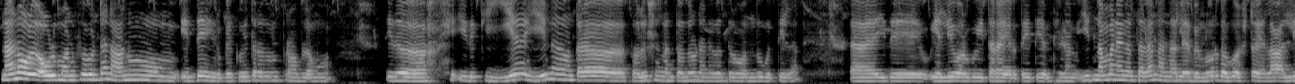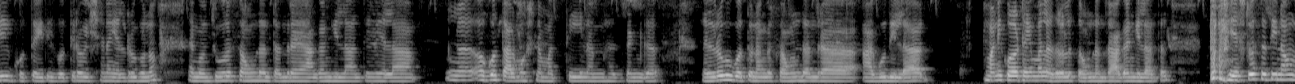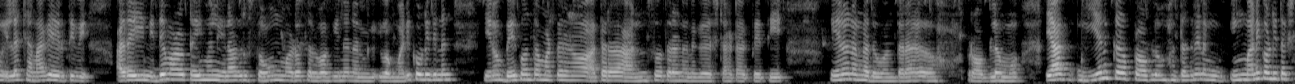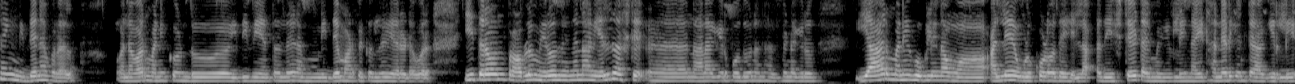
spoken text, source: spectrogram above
ನಾನು ಅವಳು ಅವಳು ಮನಸೋ ಗಂಟ ನಾನು ಎದ್ದೇ ಇರಬೇಕು. ಈ ಥರದ್ದೊಂದು ಪ್ರಾಬ್ಲಮ್ಮು ಇದು, ಇದಕ್ಕೆ ಏನು ಏನು ಒಂಥರ ಸೊಲ್ಯೂಷನ್ ಅಂತಂದ್ರೂ ನನಗಂತೂ ಒಂದೂ ಗೊತ್ತಿಲ್ಲ. ಇದೇ ಎಲ್ಲಿವರೆಗೂ ಈ ಥರ ಇರ್ತೈತಿ ಅಂತ ಹೇಳಿ ಇದು ನಮ್ಮ ಮನ್ಯಾಗಂತಲ್ಲ, ನಾನು ಅಲ್ಲೇ ಬೆಂಗಳೂರದಾಗೂ ಅಷ್ಟೇ, ಎಲ್ಲ ಅಲ್ಲಿ ಗೊತ್ತೈತಿ, ಗೊತ್ತಿರೋ ವಿಷಯನ ಎಲ್ರಿಗೂ ನಂಗೆ ಒಂಚೂರು ಸೌಂಡ್ ಅಂತಂದರೆ ಆಗಂಗಿಲ್ಲ ಅಂತೇಳಿ ಎಲ್ಲ ಗೊತ್ತು ಆಲ್ಮೋಸ್ಟ್ ನಮ್ಮ ಅತ್ತಿ ನನ್ನ ಹಸ್ಬೆಂಡ್ಗೆ ಎಲ್ರಿಗೂ ಗೊತ್ತು ನಂಗೆ ಸೌಂಡ್ ಅಂದ್ರೆ ಆಗೋದಿಲ್ಲ. ಮನೆ ಕೊಡೋ ಟೈಮಲ್ಲಿ ಅದರಲ್ಲೂ ಸೌಂಡ್ ಅಂದ್ರೆ ಆಗಂಗಿಲ್ಲ ಅಂತ. ಎಷ್ಟೋ ಸತಿ ನಾವು ಎಲ್ಲ ಚೆನ್ನಾಗೇ ಇರ್ತೀವಿ. ಆದರೆ ಈ ನಿದ್ದೆ ಮಾಡೋ ಟೈಮಲ್ಲಿ ಏನಾದರೂ ಸೌಂಡ್ ಮಾಡೋ ಸಲುವಾಗಿನ ನನಗೆ ಇವಾಗ ಮಡಿಕೊಂಡಿದ್ದೀನಿ ಏನೋ ಬೇಕು ಅಂತ ಮಾಡ್ತಾರೇನೋ ಆ ಥರ ಅನಿಸೋ ಥರ ನನಗೆ ಸ್ಟಾರ್ಟ್ ಆಗ್ತೈತಿ. ಏನೋ ನಂಗೆ ಅದು ಒಂಥರ ಪ್ರಾಬ್ಲಮ್ಮು ಯಾಕೆ, ಏನಕ್ಕೆ ಪ್ರಾಬ್ಲಮ್ ಅಂತಂದರೆ ನಂಗೆ ಹಿಂಗೆ ಮನಿಕೊಂಡಿದ ತಕ್ಷಣ ಹಿಂಗೆ ನಿದ್ದೆನೇ ಬರಲ್ಲ. ಒನ್ ಅವರ್ ಮನಿಕೊಂಡು ಇದ್ದೀವಿ ಅಂತಂದರೆ ನಂಗೆ ನಿದ್ದೆ ಮಾಡಬೇಕಂದ್ರೆ ಎರಡು ಅವರ್ ಈ ಥರ ಒಂದು ಪ್ರಾಬ್ಲಮ್ ಇರೋದ್ರಿಂದ ನಾನು ಎಲ್ಲೂ ಅಷ್ಟೇ ನಾನಾಗಿರ್ಬೋದು ನನ್ನ ಹಸ್ಬೆಂಡ್ ಆಗಿರೋದು, ಯಾರ ಮನೆಗೆ ಹೋಗಲಿ ನಾವು ಅಲ್ಲೇ ಉಳ್ಕೊಳ್ಳೋದೇ ಇಲ್ಲ. ಅದು ಎಷ್ಟೇ ಟೈಮಾಗಿರಲಿ ನೈಟ್ ಹನ್ನೆರಡು ಗಂಟೆ ಆಗಿರಲಿ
